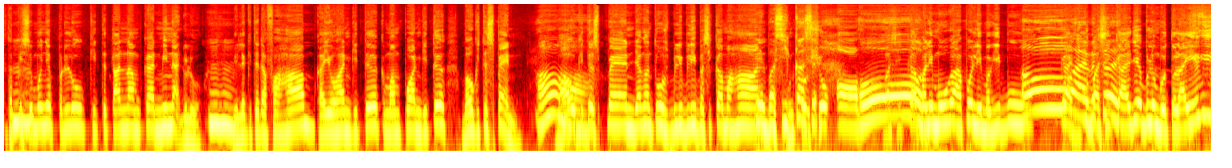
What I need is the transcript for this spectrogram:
tetapi hmm. semuanya perlu kita tanamkan minat dulu. Hmm. Bila kita dah faham kayuhan kita, kemampuan kita, baru kita spend. Oh. Baru kita spend Jangan terus beli-beli basikal mahal Eh, basikal Untuk se- show off Oh. Basikal paling murah pun RM5,000 Oh, Kan itu betul. basikal je Belum botol air lagi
